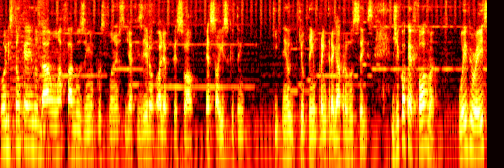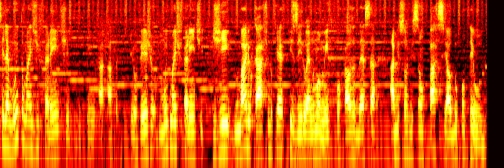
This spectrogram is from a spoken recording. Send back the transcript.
ou eles estão querendo dar um afagozinho para os fãs de F-Zero. Olha, pessoal, é só isso que eu tenho que que eu tenho para entregar para vocês. De qualquer forma, o Wave Race ele é muito mais diferente, eu vejo muito mais diferente de Mario Kart do que F-Zero é no momento por causa dessa absorção parcial do conteúdo.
